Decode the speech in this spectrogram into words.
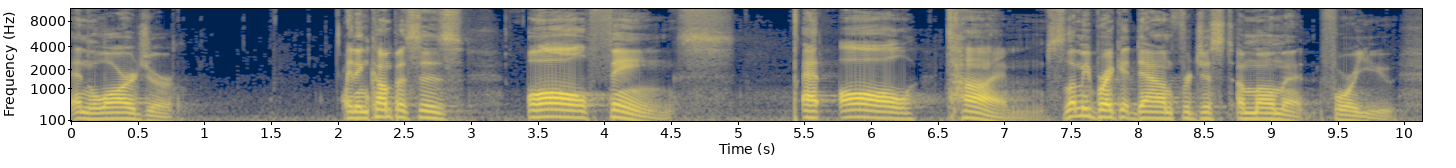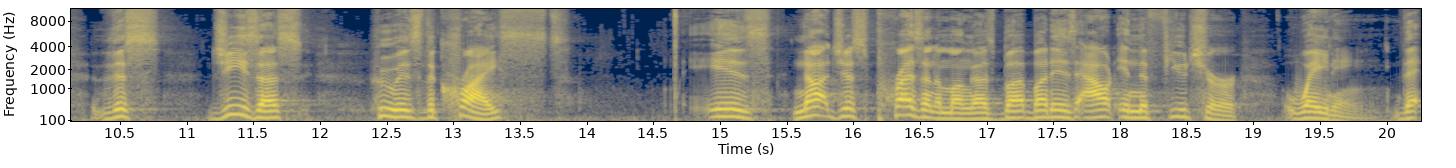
and larger. It encompasses all things at all times. Let me break it down for just a moment for you. This Jesus, who is the Christ, is not just present among us, but, but is out in the future waiting, the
